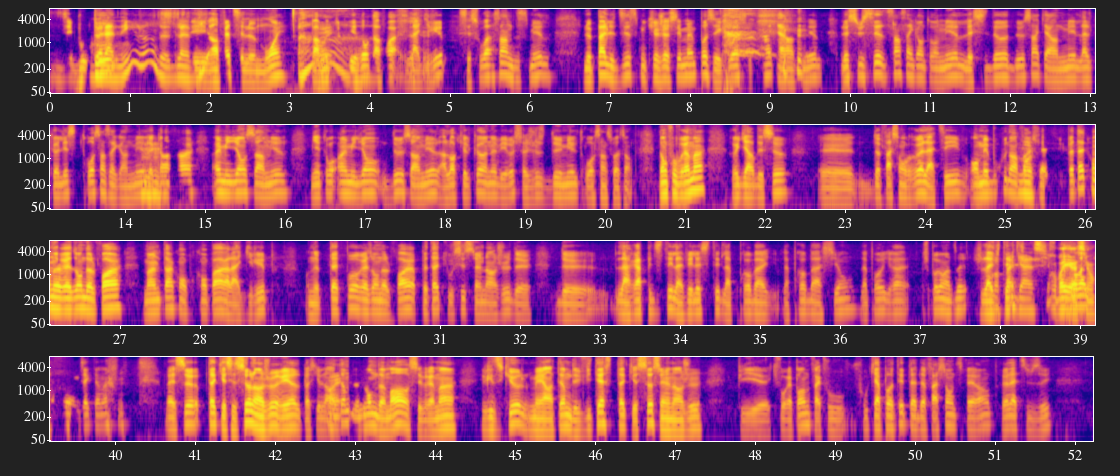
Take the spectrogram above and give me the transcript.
de l'année, genre, de, de la vie. Et en fait, c'est le moins Ah! parmi toutes les autres affaires. La grippe, c'est 70 000. Le paludisme, que je sais même pas c'est quoi, c'est 140 000. Le suicide, 153 000. Le sida, 240 000. L'alcoolisme, 350 000. Le Mhm. cancer, 1 100 000. Bientôt 1 200 000. Alors que le coronavirus, c'est juste 2 360. Donc, il faut vraiment regarder ça euh, de façon relative. On met beaucoup d'emphase là-dessus. Peut-être qu'on a raison de le faire, mais en même temps qu'on compare à la grippe, on n'a peut-être pas raison de le faire. Peut-être que aussi c'est un enjeu de, de la rapidité, la vélocité de la, proba- la probation, la progra... je sais pas comment dire, la vitesse. Propagation. Propagation. Exactement. Ben ça, peut-être que c'est ça l'enjeu réel, parce que en Ouais. termes de nombre de morts, c'est vraiment ridicule, mais en termes de vitesse, peut-être que ça, c'est un enjeu puis euh, qu'il faut répondre. Fait qu'il faut, faut capoter peut-être de façon différente, relativiser.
